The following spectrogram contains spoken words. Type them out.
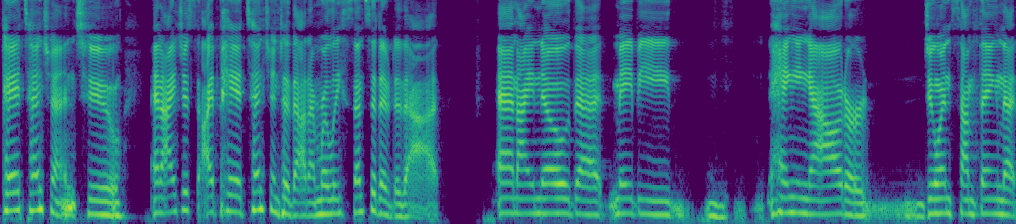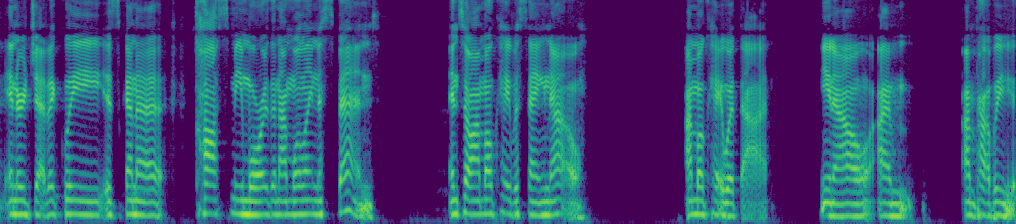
Pay attention to, and I just, I pay attention to that. I'm really sensitive to that. And I know that maybe hanging out or doing something that energetically is going to cost me more than I'm willing to spend. And so I'm okay with saying no. I'm okay with that. You know, I'm I'm probably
